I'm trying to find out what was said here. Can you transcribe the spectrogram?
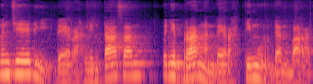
menjadi daerah lintasan penyeberangan daerah timur dan barat.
